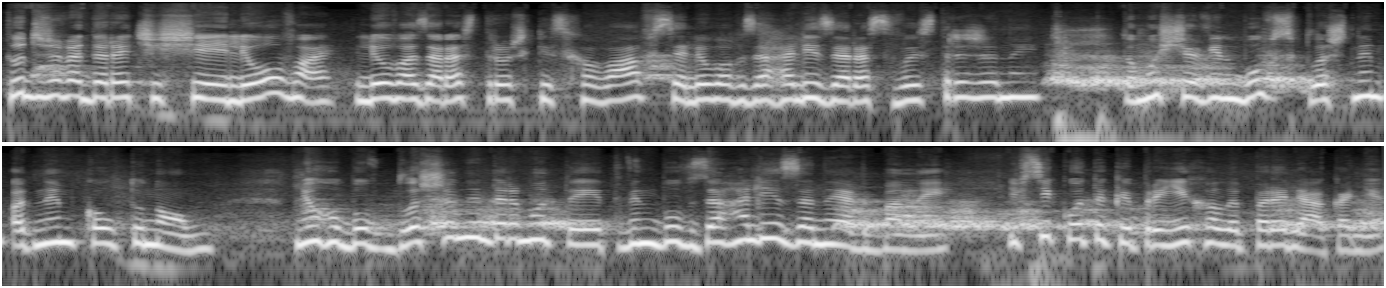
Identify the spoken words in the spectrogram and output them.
Тут живе, до речі, ще й Льова. Льова зараз трошки сховався. Льова взагалі зараз вистрижений, тому що він був сплошним одним колтуном. В нього був блошиний дермотит, він був взагалі занедбаний. І всі котики приїхали перелякані.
